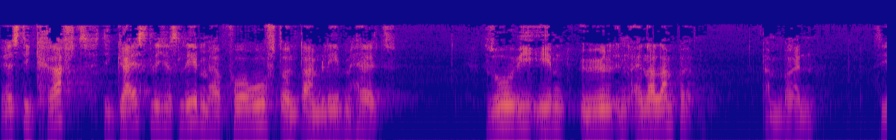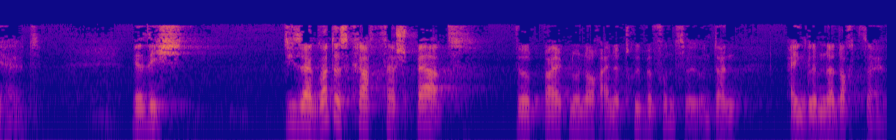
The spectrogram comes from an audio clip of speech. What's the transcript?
Er ist die Kraft, die geistliches Leben hervorruft und am Leben hält. So wie eben Öl in einer Lampe am Brennen sie hält. Wer sich dieser Gotteskraft versperrt, wird bald nur noch eine trübe Funzel und dann ein glimmender Docht sein.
